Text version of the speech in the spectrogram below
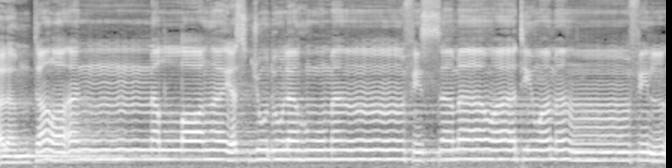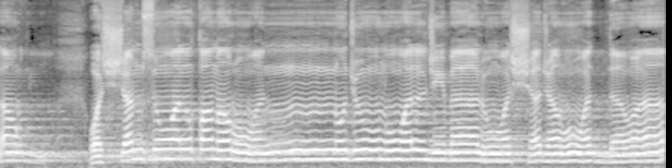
ألم تر أن الله يسجد له من في السماوات ومن في الأرض والشمس والقمر والنجوم والجبال والشجر والدواب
